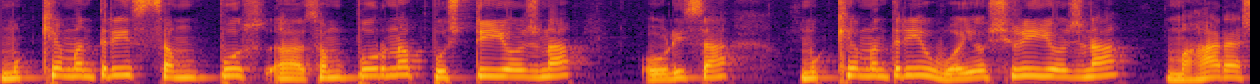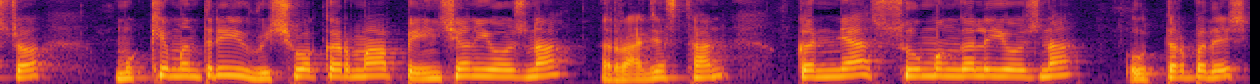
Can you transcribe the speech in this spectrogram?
मुख्यमंत्री संपू संपूर्ण पुष्टी योजना ओडिसा मुख्यमंत्री वयोश्री योजना महाराष्ट्र मुख्यमंत्री विश्वकर्मा पेन्शन योजना राजस्थान Kanya Sumangal Yojana Uttar Pradesh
